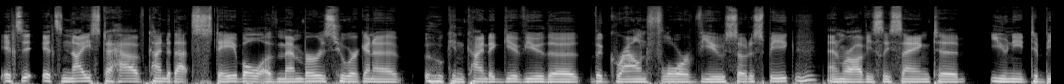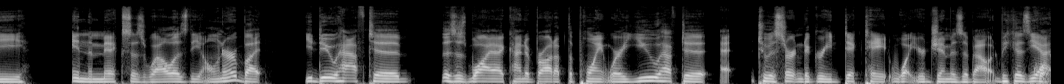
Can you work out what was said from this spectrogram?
it's it's nice to have kind of that stable of members who are going to who can kind of give you the the ground floor view so to speak Mhm. and we're obviously saying to you need to be in the mix as well as the owner but you do have to this is why I kind of brought up the point where you have to eh, to a certain degree dictate what your gym is about because yeah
